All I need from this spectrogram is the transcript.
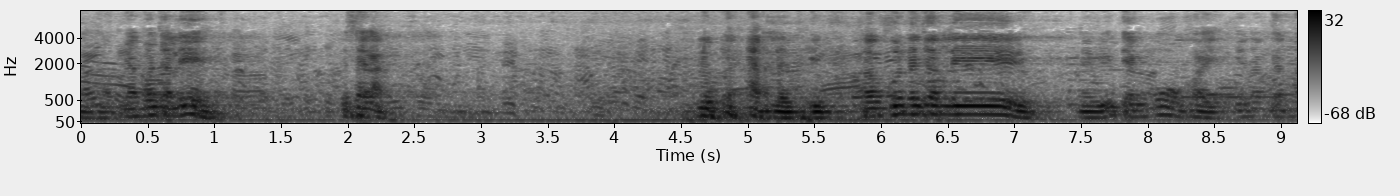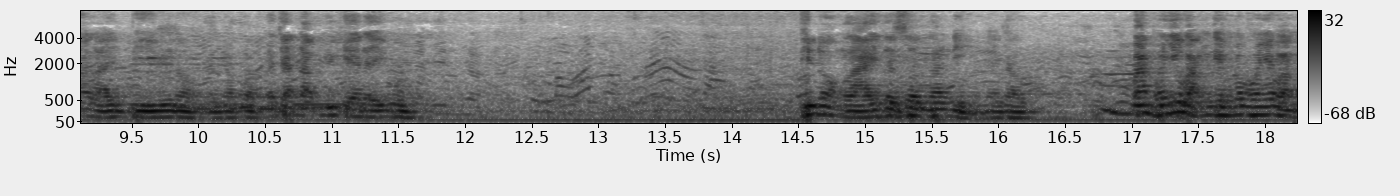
นะครับยังก็จะเล่ไม่ใช่หรอดูงานเลยพี่ขอบคุณอาจารย์ลี ในวิแตงโม่ข่อยที่นั่งกันมาหลายปีพี่น้องนะครับกับอาจารย์ดำวิเกใดบุญพี่น้องหลายแต่ส้นทางนี้นะครับบ้านพญหวังเดียวก็พญหวัง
